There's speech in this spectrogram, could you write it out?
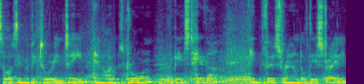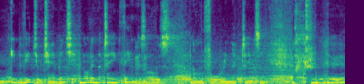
So I was in the Victorian team, and I was drawn against Heather in the first round of the Australian individual championship, not in the team thing, because I was number four in that team. So I drew her.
